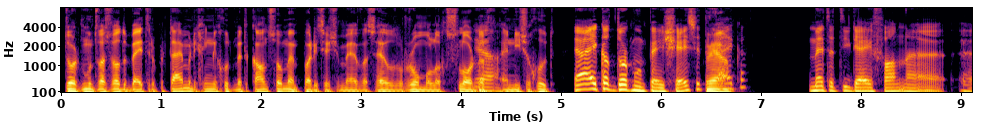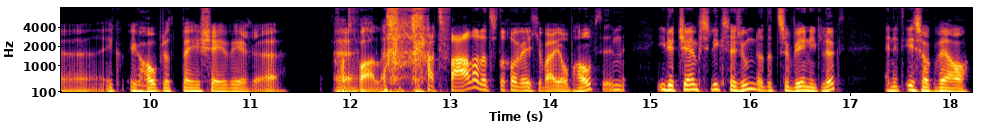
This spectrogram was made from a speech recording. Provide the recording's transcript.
Dortmund was wel de betere partij, maar die ging niet goed met de kans om. En Paris Saint-Germain was heel rommelig, slordig Ja. en niet zo goed. Ja, ik had Dortmund PSG zitten Ja. kijken. Met het idee van, eh, eh, ik, ik hoop dat PSG weer Gaat falen. gaat falen. Dat is toch een beetje waar je op hoopt in ieder Champions League seizoen. Dat het ze weer niet lukt. En het is ook wel,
